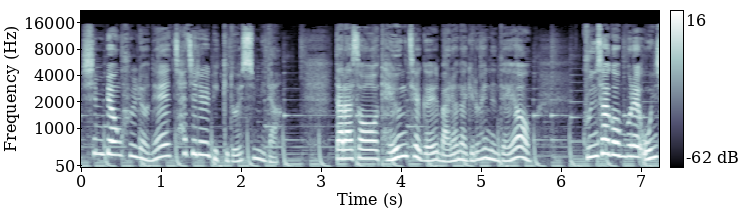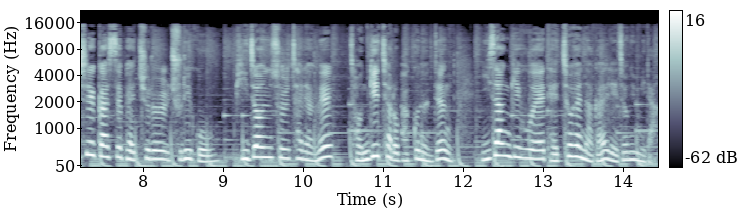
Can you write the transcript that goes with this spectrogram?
신병 훈련에 차질을 빚기도 했습니다. 따라서 대응책을 마련하기로 했는데요. 군사 건물의 온실가스 배출을 줄이고 비전술 차량을 전기차로 바꾸는 등 이상 기후에 대처해 나갈 예정입니다.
